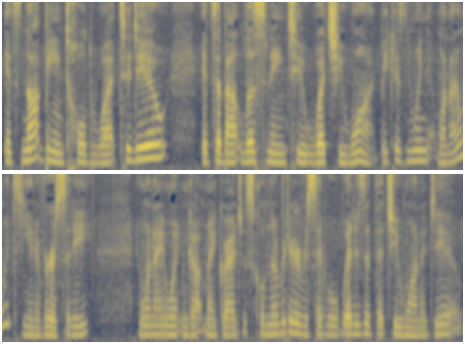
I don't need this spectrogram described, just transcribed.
it's not being told what to do. It's about listening to what you want. Because when when I went to university, And when I went and got my graduate school, nobody ever said, Well, what is it that you want to do?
